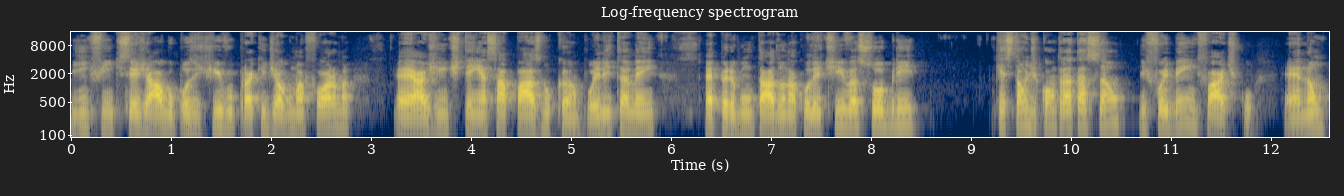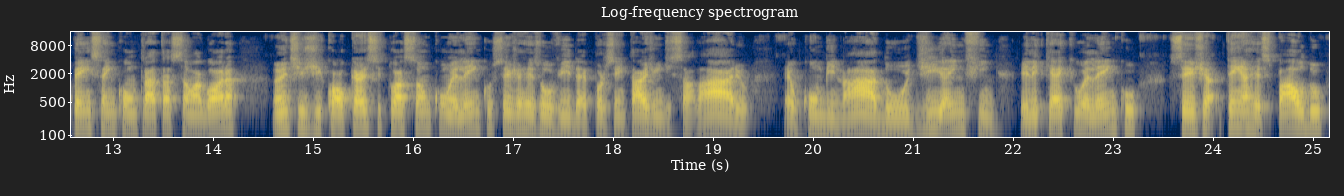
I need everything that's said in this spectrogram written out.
e enfim, que seja algo positivo para que de alguma forma é, a gente tenha essa paz no campo. Ele também é perguntado na coletiva sobre questão de contratação e foi bem enfático. É, não pensa em contratação agora antes de qualquer situação com o elenco seja resolvida. É porcentagem de salário, é o combinado, o dia, enfim. Ele quer que o elenco seja tenha respaldo,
